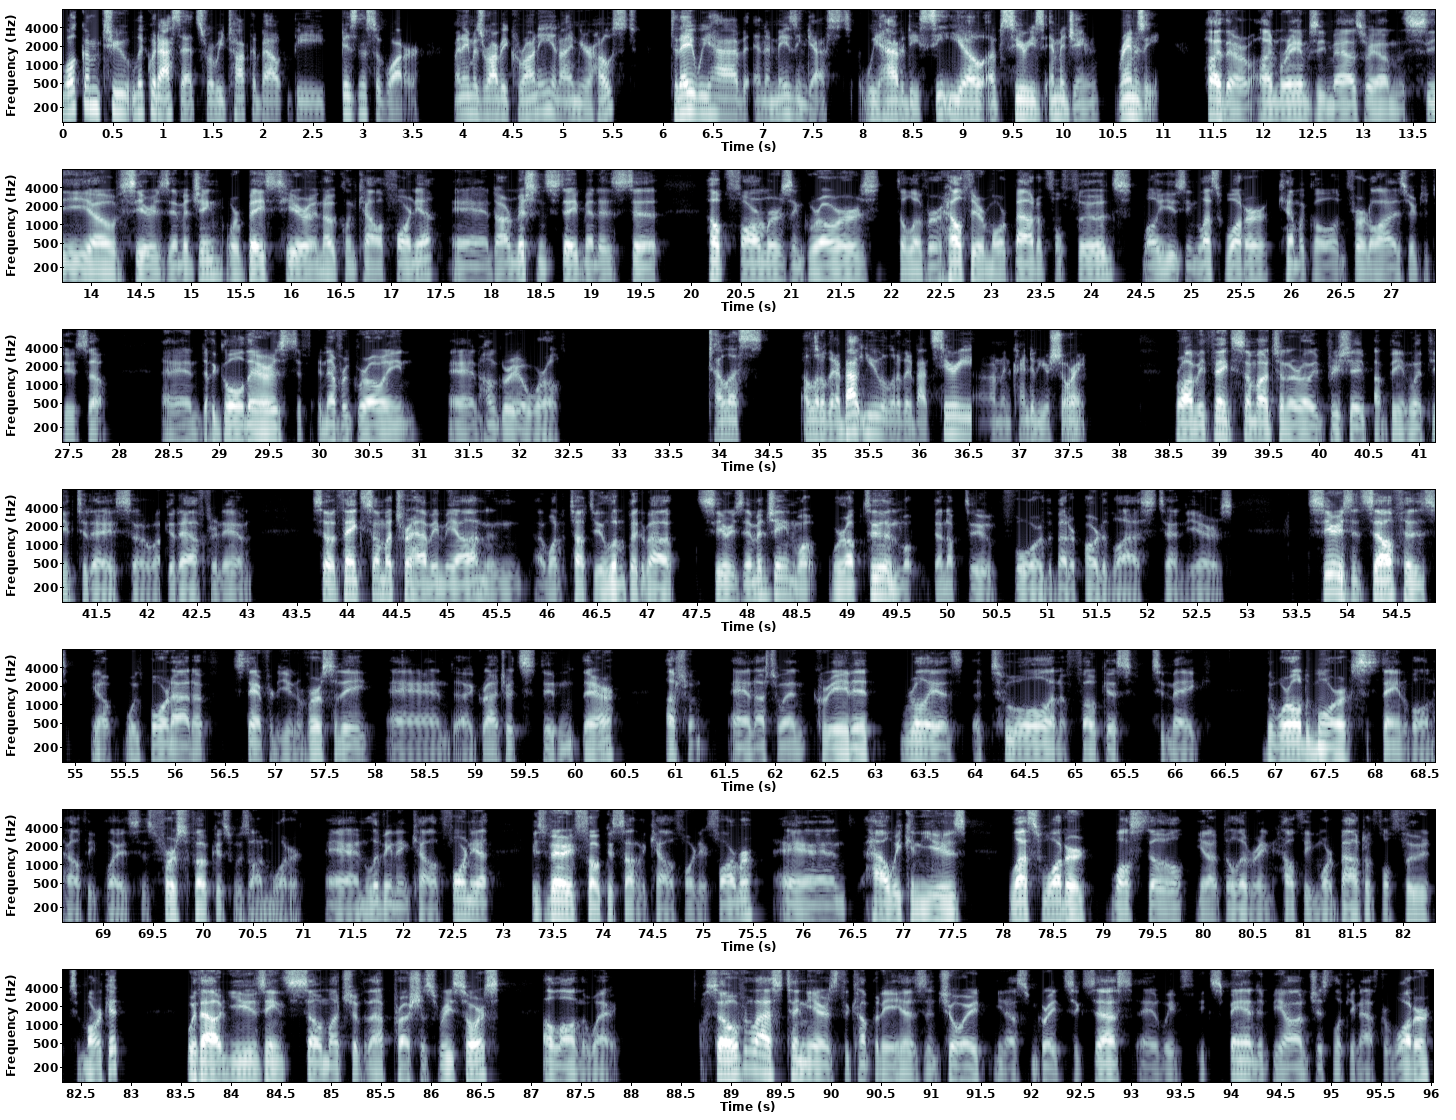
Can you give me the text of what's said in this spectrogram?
welcome to Liquid Assets, where we talk about the business of water. My name is Ravi Karani, and I'm your host. Today, we have an amazing guest. We have the CEO of Ceres Imaging, Ramsey. Hi there. I'm Ramsey Masri. I'm the CEO of Ceres Imaging. We're based here in Oakland, California, and our mission statement is to help farmers and growers deliver healthier, more bountiful foods while using less water, chemical, and fertilizer to do so. And the goal there is to an ever growing and hungrier world. Tell us a little bit about you, a little bit about Ceres, um, and kind of your story. Robbie, thanks so much. And I really appreciate uh, being with you today. So, uh, good afternoon. So, thanks so much for having me on. And I want to talk to you a little bit about Ceres Imaging, what we're up to, and what we've been up to for the better part of the last 10 years. Ceres itself is, you know, was born out of Stanford University and a graduate student there, Ashwin. And Ashwin created really as a tool and a focus to make the world a more sustainable and healthy place. His first focus was on water. And living in California, is very focused on the California farmer and how we can use less water while still, you know, delivering healthy, more bountiful food to market without using so much of that precious resource along the way. So over the last 10 years, the company has enjoyed, you know, some great success and we've expanded beyond just looking after water.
